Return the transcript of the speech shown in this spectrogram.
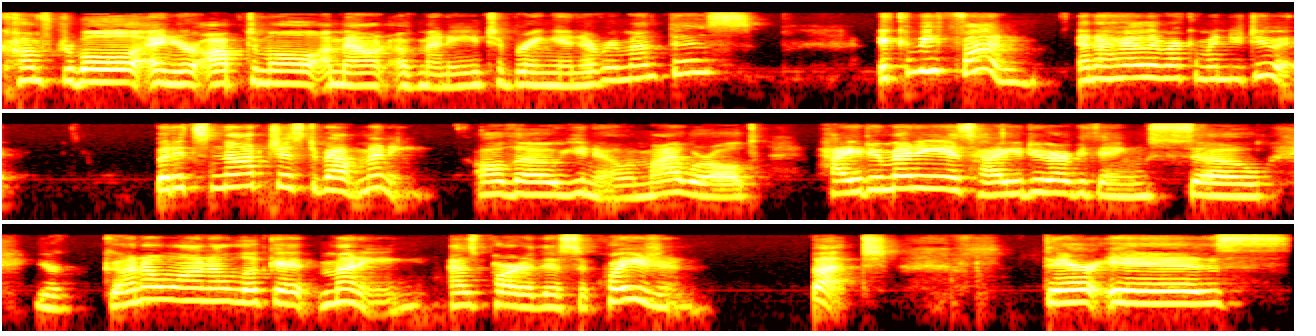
comfortable and your optimal amount of money to bring in every month is? It can be fun and I highly recommend you do it. But it's not just about money. Although, you know, in my world, how you do money is how you do everything. So you're going to want to look at money as part of this equation. But there is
